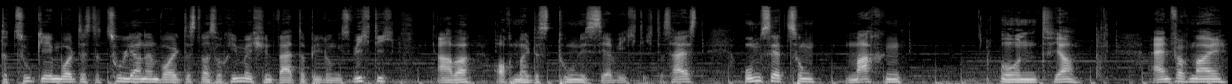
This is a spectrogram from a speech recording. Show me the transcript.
dazugeben wolltest, dazulernen wolltest, was auch immer. Ich finde, Weiterbildung ist wichtig, aber auch mal das Tun ist sehr wichtig. Das heißt, Umsetzung machen und ja, einfach mal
